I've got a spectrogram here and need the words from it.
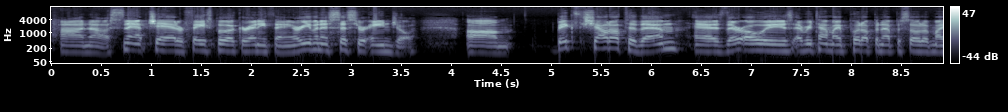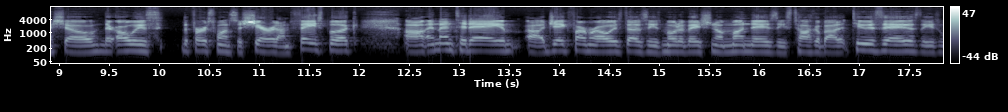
on uh, Snapchat or Facebook or anything, or even his sister Angel. Um, big shout out to them as they're always every time I put up an episode of my show, they're always the first ones to share it on Facebook. Uh, and then today, uh, Jake Farmer always does these motivational Mondays, these talk about it Tuesdays, these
